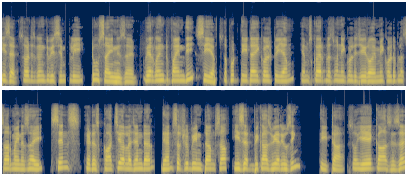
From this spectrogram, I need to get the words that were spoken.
z. So it is going to be simply 2 sine z. We are going to find the CF. So put theta equal to m, m square plus 1 equal to 0, m equal to plus or minus i. Since it is Cauchy or Legendre, the answer should be in terms of z because we are using theta. So A cos Z,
